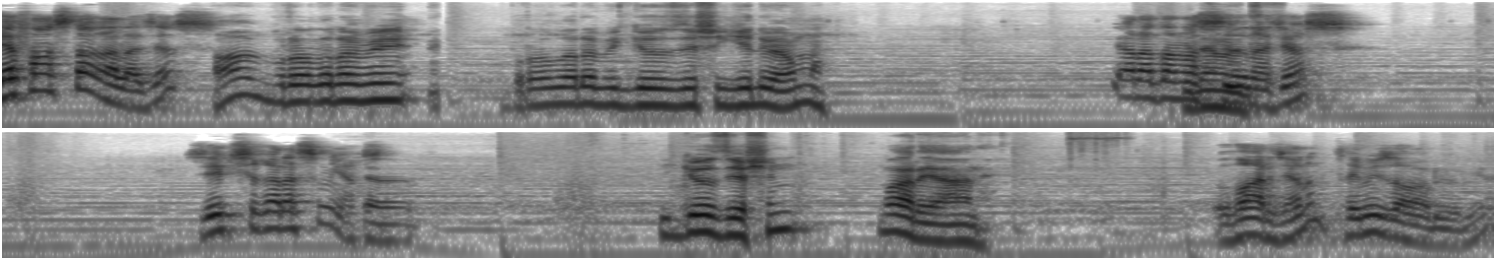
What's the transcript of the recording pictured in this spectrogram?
Defansta kalacağız. Abi buralara bir buralara bir gözyaşı geliyor ama. Yaradana Bilemedim. sığınacağız. Zevk sigarası mı yaksın? Evet. Bir gözyaşın var yani. Var canım temiz ağrıyorum ya.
